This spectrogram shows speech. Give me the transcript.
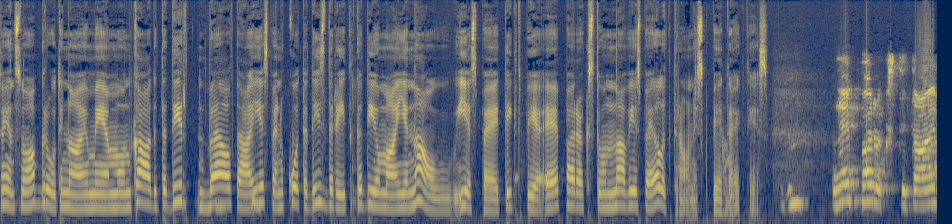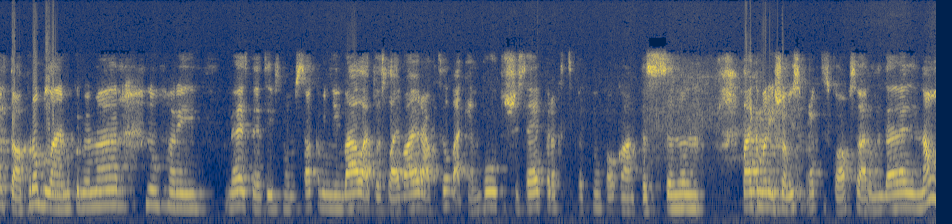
viens no apgrūtinājumiem, un kāda tad ir vēl tā iespēja, nu, ko tad izdarīt gadījumā, ja nav iespēja tikt pie e-parakstu un nav iespēja elektroniski pieteikties? E-paraksti tā ir tā problēma, kur vienmēr nu, arī vēstniecības mums saka, viņi vēlētos, lai vairāk cilvēkiem būtu šis e-paraksts, bet nu, kaut kā tas, nu, laikam arī šo visu praktisko apsvērumu dēļ nav.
